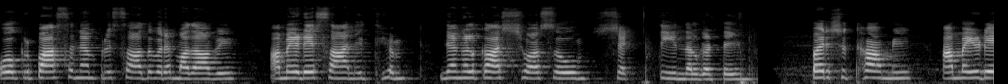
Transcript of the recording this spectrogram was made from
ഓ കൃപാസനം പ്രസാദപര മാതാവേ അമ്മയുടെ സാന്നിധ്യം ഞങ്ങൾക്ക് ആശ്വാസവും ശക്തിയും നൽകട്ടെ. പരിശുദ്ധാമി അമ്മയുടെ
